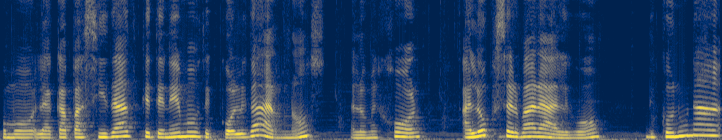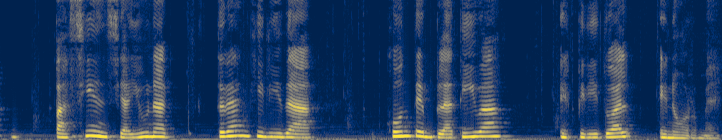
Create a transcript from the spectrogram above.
como la capacidad que tenemos de colgarnos, a lo mejor, al observar algo con una paciencia y una tranquilidad contemplativa espiritual enorme.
